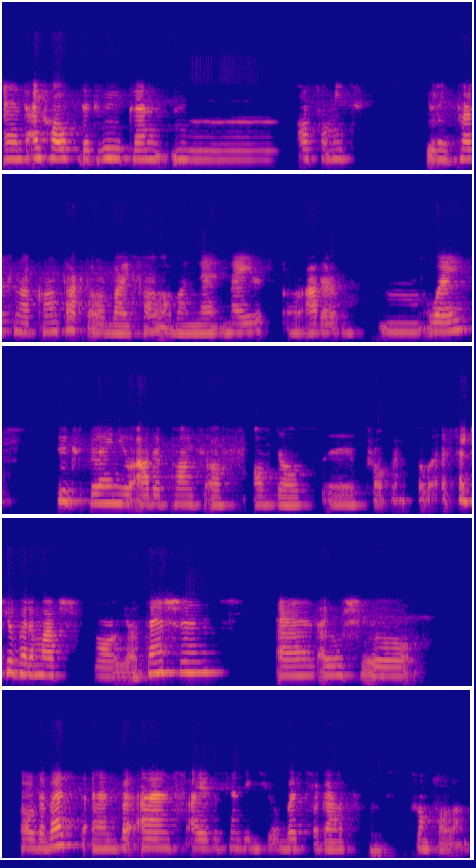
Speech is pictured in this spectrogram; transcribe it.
and I hope that we can um, also meet during personal contact or by phone or by ma mails or other um, way to explain you other points of, of those uh, problems. So uh, thank you very much for your attention and I wish you all the best and, and I am sending you best regards from Poland.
